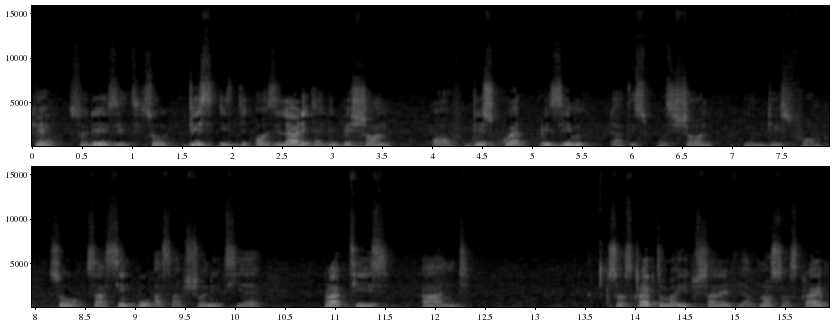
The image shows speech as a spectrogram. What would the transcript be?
okay so this is it. So this is the auxiliary elevation of this square prism that is positioned in this form. So it's as simple as i've shown it here. Practice and subscribe to my youtube channel if you have not subscribed.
